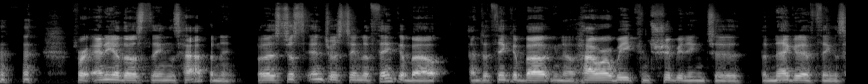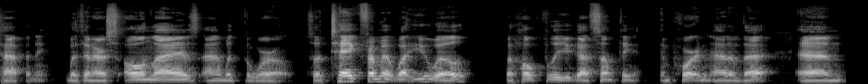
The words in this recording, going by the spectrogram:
for any of those things happening. But it's just interesting to think about and to think about, you know, how are we contributing to the negative things happening within our own lives and with the world. So take from it what you will, but hopefully you got something important out of that. And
